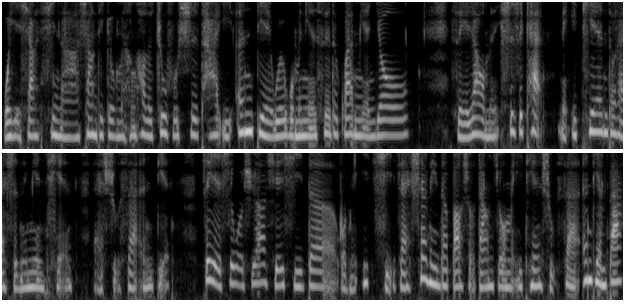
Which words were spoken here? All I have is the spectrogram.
我也相信啊，上帝给我们很好的祝福，是他以恩典为我们年岁的冠冕哟。所以，让我们试试看，每一天都来神的面前来数算恩典。这也是我需要学习的。我们一起在圣灵的保守当中，每一天数算恩典吧。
